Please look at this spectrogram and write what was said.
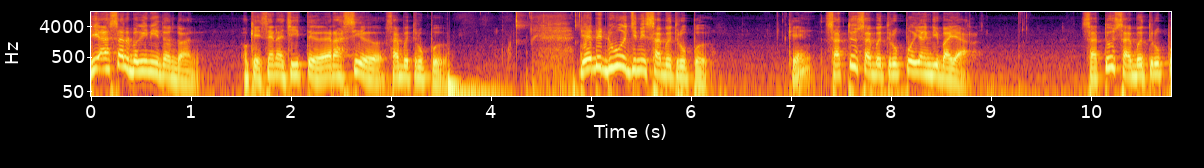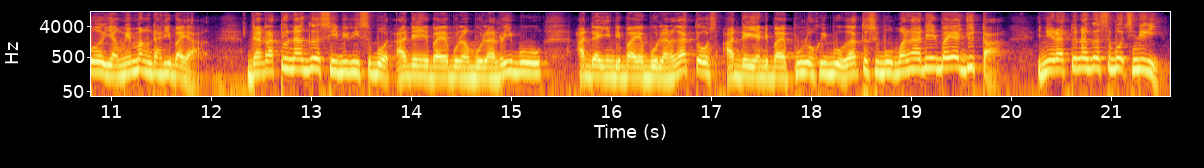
Dia asal begini tuan-tuan. Okey, saya nak cerita rahsia cyber trooper. Dia ada dua jenis cyber trooper. Okey, satu cyber trooper yang dibayar. Satu cyber trooper yang memang dah dibayar. Dan Ratu Naga sendiri sebut ada yang dibayar bulan-bulan ribu, ada yang dibayar bulan ratus, ada yang dibayar puluh ribu, ratus ribu, malah ada yang dibayar juta. Ini Ratu Naga sebut sendiri.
